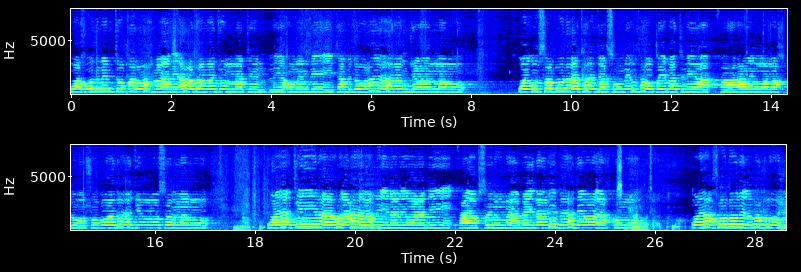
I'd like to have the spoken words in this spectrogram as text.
وخذ من تقى الرحمن أعظم جنة ليؤمن به تبدو عيانا جهنم. وينصب ذاك الجسر من فوق متنها فهاو ومخدوش وناج مسلم. ويأتي إله العالمين لوعده فيفصل ما بين العباد ويحكم. سبحانه وتعالى. ويأخذ للمظلوم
